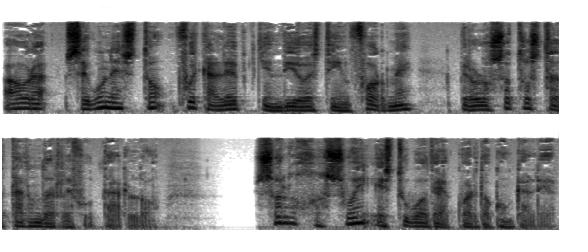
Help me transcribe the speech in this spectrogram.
Ahora, según esto, fue Caleb quien dio este informe, pero los otros trataron de refutarlo. Solo Josué estuvo de acuerdo con Caleb.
